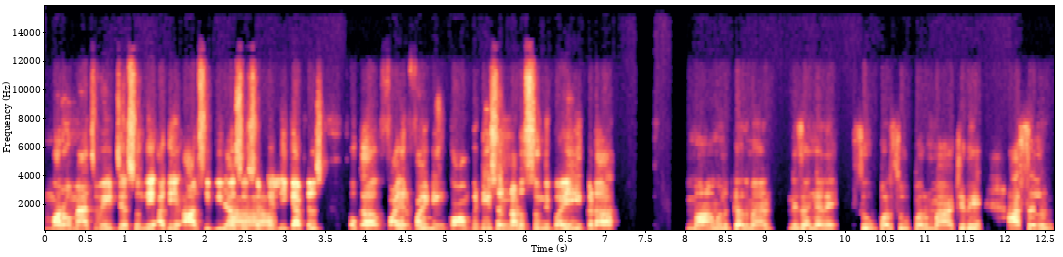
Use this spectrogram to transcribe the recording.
మరో మ్యాచ్ వెయిట్ చేస్తుంది. అదే ఆర్సీబీ. వర్సెస్ ఢిల్లీ క్యాపిటల్స్ ఒక ఫైర్ ఫైటింగ్ కాంపిటీషన్ నడుస్తుంది బై ఇక్కడ. మామూలు కాదు మ్యాన్ నిజంగానే సూపర్ సూపర్ మ్యాచ్ ఇది. అసలు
